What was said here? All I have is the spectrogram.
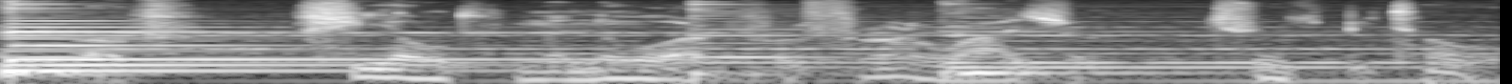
of field manure for fertilizer, truth be told.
